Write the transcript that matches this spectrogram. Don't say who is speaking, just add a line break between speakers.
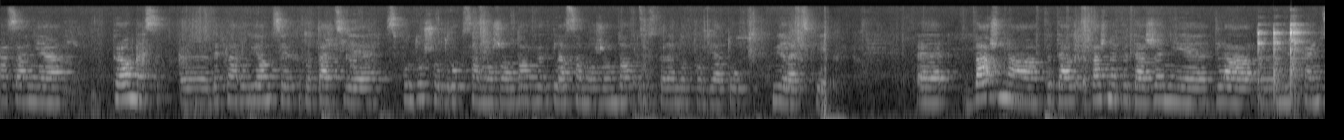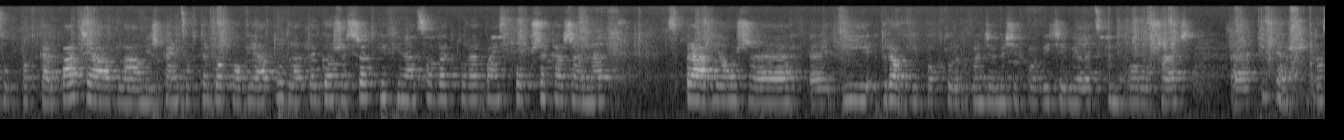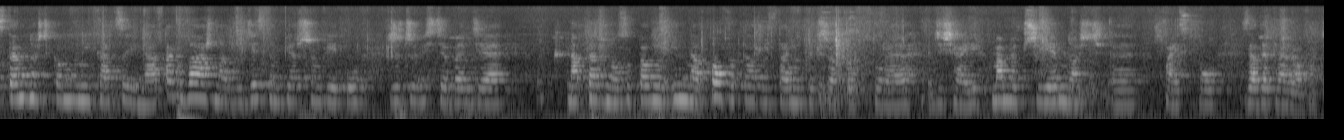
przekazania promes deklarujących dotacje z Funduszu Dróg Samorządowych dla samorządowców z terenu powiatu mieleckiego. E, Ważna, wyda, ważne wydarzenie dla e, mieszkańców Podkarpacia, dla mieszkańców tego powiatu, dlatego że środki finansowe, które Państwu przekażemy, sprawią, że e, i drogi, po których będziemy się w powiecie mieleckim poruszać, i też dostępność komunikacyjna, tak ważna w XXI wieku, rzeczywiście będzie na pewno zupełnie inna po wykorzystaniu tych środków, które dzisiaj mamy przyjemność e, Państwu zadeklarować.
